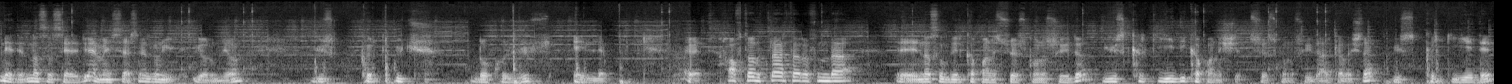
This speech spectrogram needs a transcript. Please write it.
nedir nasıl seyrediyor? Hemen isterseniz bunu yorumlayalım. 143 950 evet haftalıklar tarafında e, nasıl bir kapanış söz konusuydu? 147 kapanışı söz konusuydu arkadaşlar. 147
